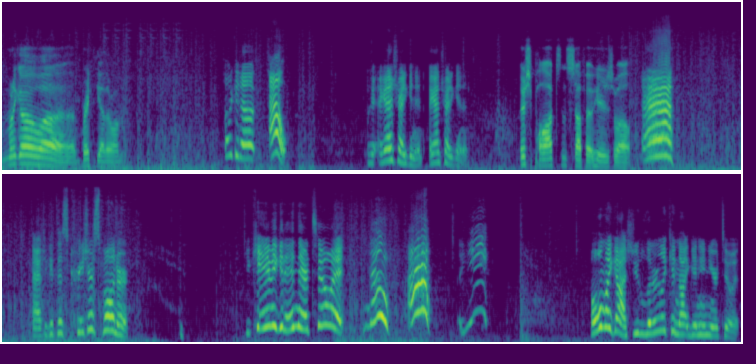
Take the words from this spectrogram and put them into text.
I'm gonna go uh, break the other one. Look it up. Ow! Okay, I gotta try to get in. I gotta try to get in. There's pots and stuff out here as well. Ah! I have to get this creature spawner. You can't even get in there to it. No! Ah! Yee! Oh my gosh, you literally cannot get in here to it.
